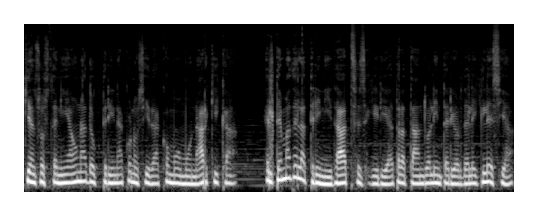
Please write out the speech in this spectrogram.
quien sostenía una doctrina conocida como monárquica, el tema de la Trinidad se seguiría tratando al interior de la Iglesia,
